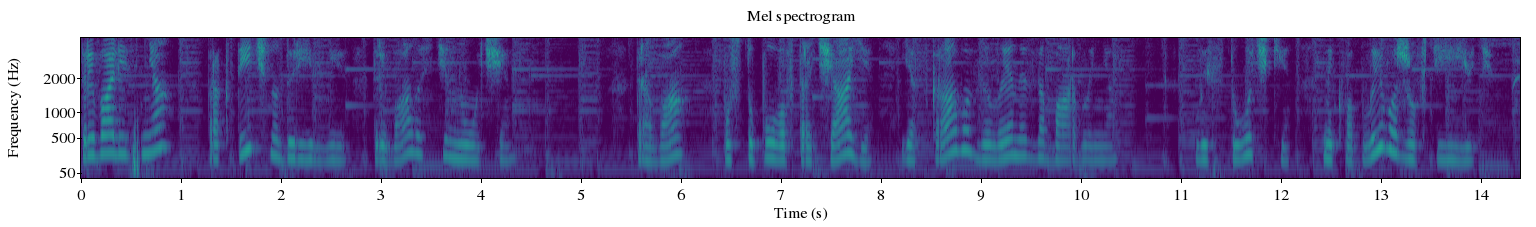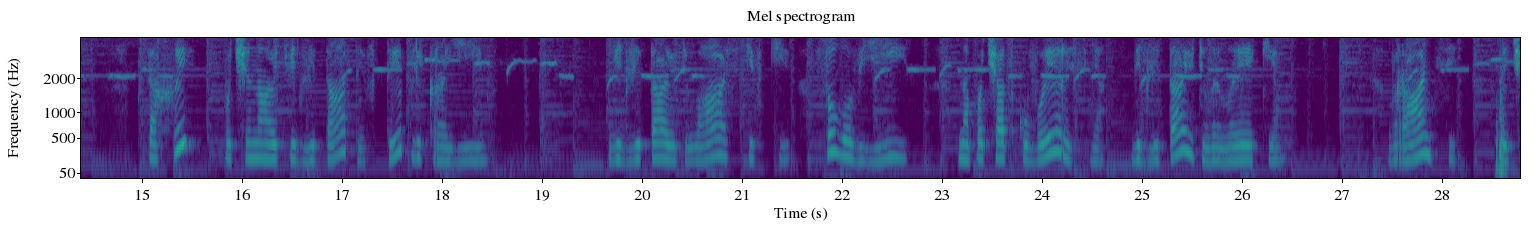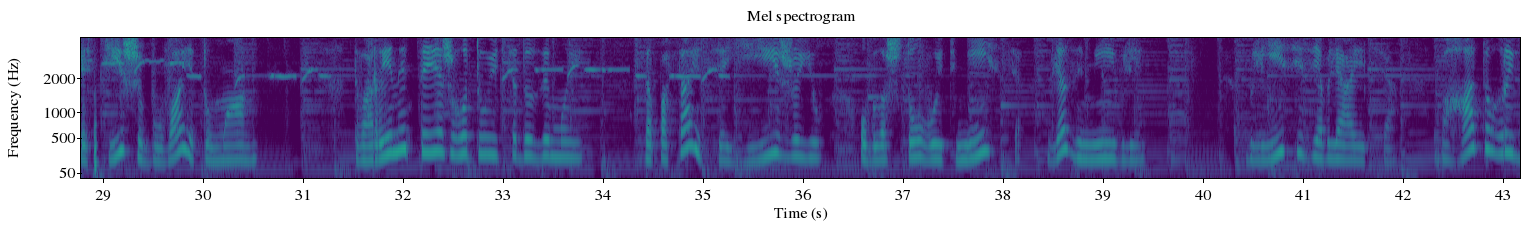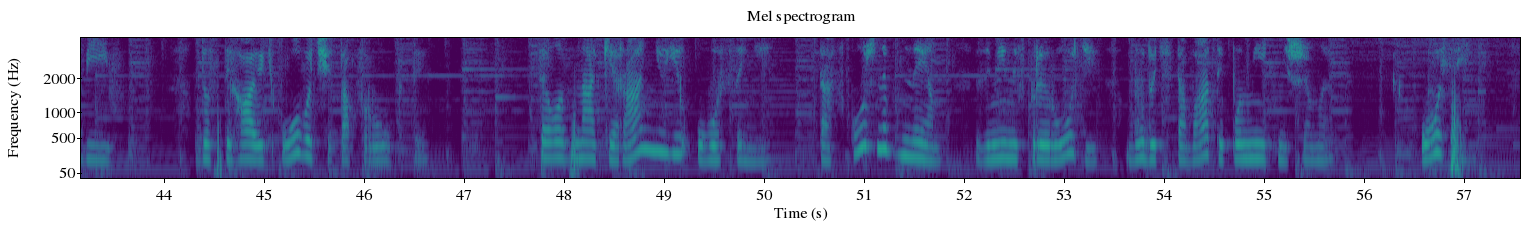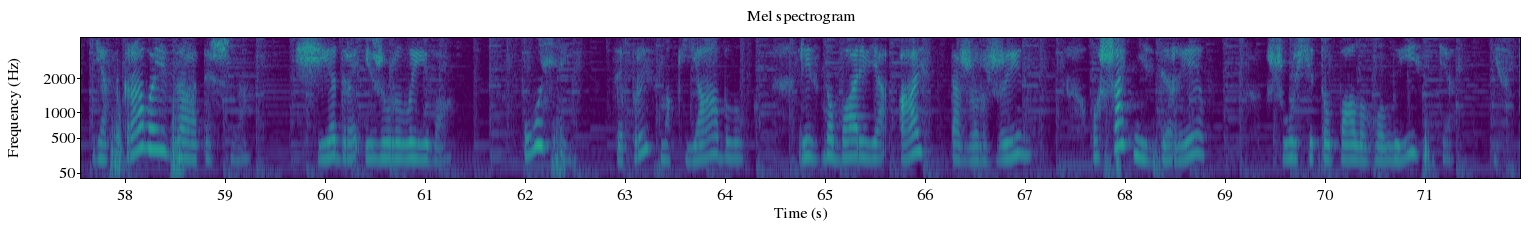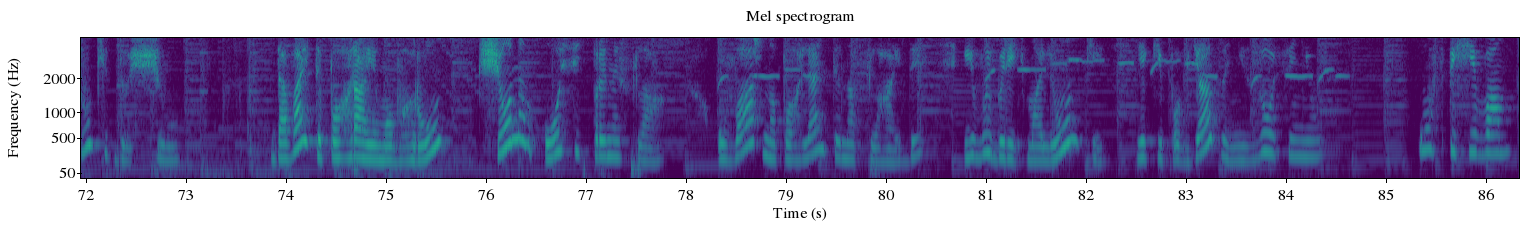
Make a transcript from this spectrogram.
Тривалість дня практично дорівнює тривалості ночі. Трава поступово втрачає яскраво зелене забарвлення. Листочки неквапливо жовтіють. Птахи починають відлітати в теплі краї. Відлітають ластівки, солов'ї. На початку вересня відлітають лелеки. Вранці все частіше буває туман. Тварини теж готуються до зими, запасаються їжею, облаштовують місця для зимівлі. В лісі з'являється багато грибів, достигають овочі та фрукти. Це ознаки ранньої осені, та з кожним днем зміни в природі будуть ставати помітнішими. Осінь яскрава і затишна, щедра і журлива. Осінь це присмак яблук, різнобарв'я айст та жоржин, ошатність дерев, шурхіт опалого листя і стукіт дощу. Давайте пограємо в гру, що нам осінь принесла. Уважно погляньте на слайди і виберіть малюнки, які пов'язані з осінню. Успіхів вам!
